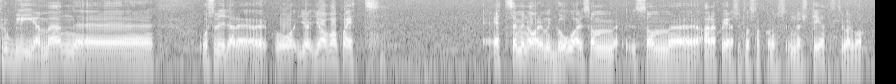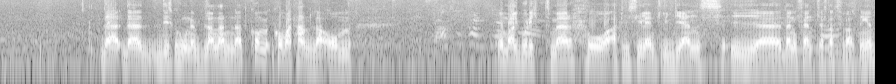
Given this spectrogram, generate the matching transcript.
problemen uh, och så vidare. Och jag, jag var på ett ett seminarium igår som, som arrangeras av Stockholms universitet, tror jag det var. Där, där diskussionen bland annat kom, kom att handla om om algoritmer och artificiell intelligens i eh, den offentliga statsförvaltningen.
